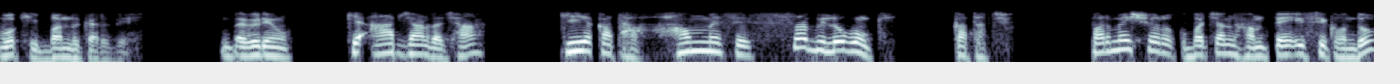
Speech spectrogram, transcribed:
वो की बंद कर दे। दगड़ियों, क्या आप जानता छा कि ये कथा हम में से सभी लोगों की कथा छ? परमेश्वर को वचन हम ते इसी दो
